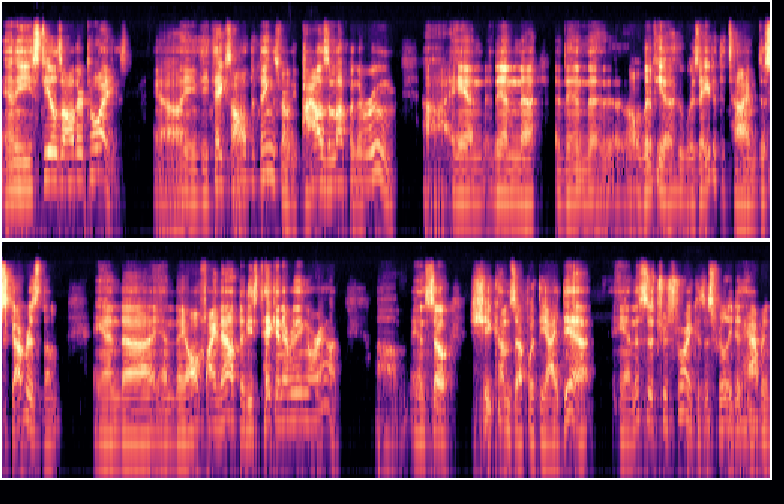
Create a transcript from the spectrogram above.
and he steals all their toys. You know, he, he takes all the things from them, he piles them up in the room. Uh, and then uh, then uh, Olivia, who was eight at the time, discovers them, and uh, and they all find out that he's taken everything around. Um, and so she comes up with the idea, and this is a true story because this really did happen,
